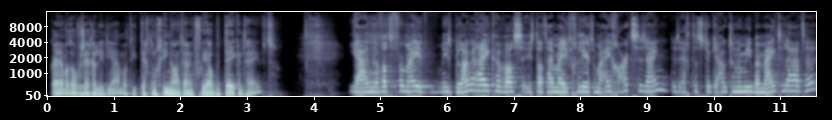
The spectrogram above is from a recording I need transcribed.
Kan je daar wat over zeggen, Lydia? Wat die technologie nou uiteindelijk voor jou betekend heeft? Ja, nou wat voor mij het meest belangrijke was, is dat hij mij heeft geleerd om mijn eigen arts te zijn. Dus echt het stukje autonomie bij mij te laten.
